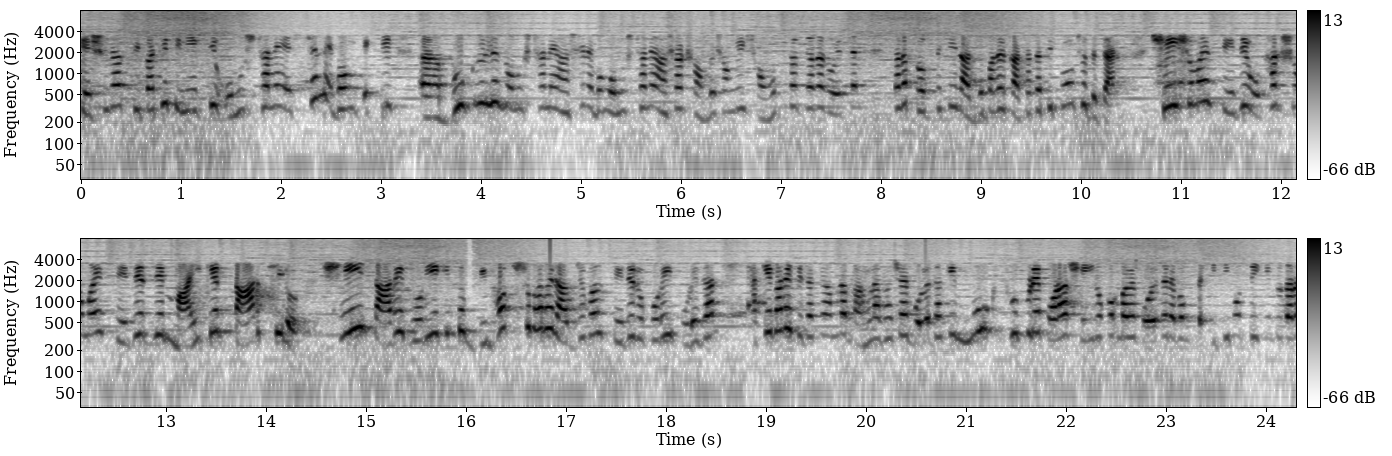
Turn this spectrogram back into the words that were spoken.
কেশরনাথ ত্রিপাঠী তিনি একটি অনুষ্ঠানে এসেছেন এবং একটি বুক রিলিজ অনুষ্ঠানে আসেন এবং অনুষ্ঠানে আসার সঙ্গে সঙ্গেই সংস্থার যারা রয়েছেন, তারা প্রত্যেকেই রাজ্যপালের কাছাকাছি পৌঁছতে চান। সেই সময় স্টেজে ওঠার সময় স্টেজের যে মাইকের তার ছিল, সেই তারে জড়িয়ে কিন্তু বিভৎসভাবে রাজ্যপাল স্টেজের উপরেই পড়ে যান। একেবারে যেটাকে আমরা বাংলা ভাষায় বলে থাকি, মুখ থুপড়ে পড়া সেই রকম ভাবে পড়ে যান এবং ইতিমধ্যেই কিন্তু তার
